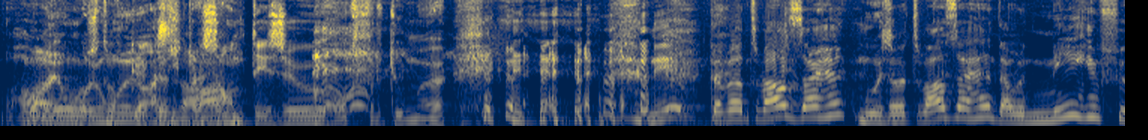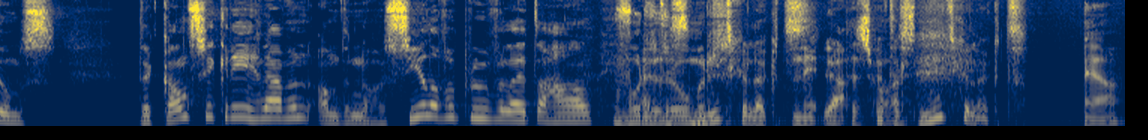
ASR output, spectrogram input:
Oh, Maar jongens, oh, toch, jongen, kijk als die plezant is, zo. Godverdomme. nee, Dat wil het wel zeggen, dat, wil het wel zeggen dat we negen films de kans gekregen hebben om er nog een seal of approval uit te halen. Voor de het zomer. is niet gelukt. Nee, ja, dat is waar. Het is niet gelukt. Ja,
